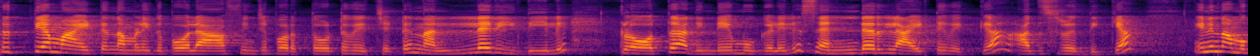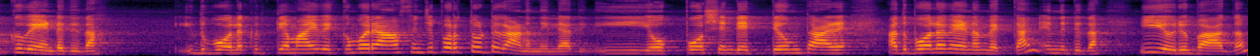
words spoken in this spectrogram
കൃത്യമായിട്ട് നമ്മൾ ഇതുപോലെ ഹാഫ് ഇഞ്ച് പുറത്തോട്ട് വെച്ചിട്ട് നല്ല രീതിയിൽ ക്ലോത്ത് അതിന്റെ മുകളിൽ സെന്ററിലായിട്ട് വെക്കുക. അത് ശ്രദ്ധിക്കുക. ഇനി നമുക്ക് വേണ്ടത് ഇതാ ഇതുപോലെ കൃത്യമായി വെക്കുമ്പോൾ ഒരു ഹാഫ് ഇഞ്ച് പുറത്തോട്ട് കാണുന്നില്ല. അത് ഈ യോക്ക് പോർഷന്റെ ഏറ്റവും താഴെ അതുപോലെ വേണം വെക്കാൻ. എന്നിട്ട് ഇതാ ഈ ഒരു ഭാഗം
